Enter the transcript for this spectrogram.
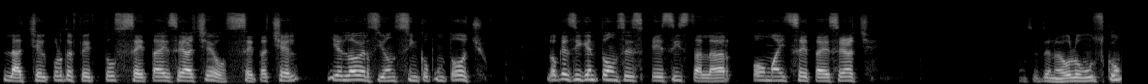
la shell por defecto ZSH o Z-Shell y es la versión 5.8. Lo que sigue entonces es instalar ZSH. Entonces de nuevo lo busco.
